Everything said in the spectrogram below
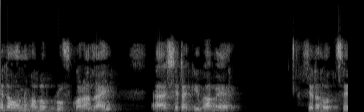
এটা অন্যভাবে প্রুফ করা যায়। সেটা কীভাবে? সেটা হচ্ছে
